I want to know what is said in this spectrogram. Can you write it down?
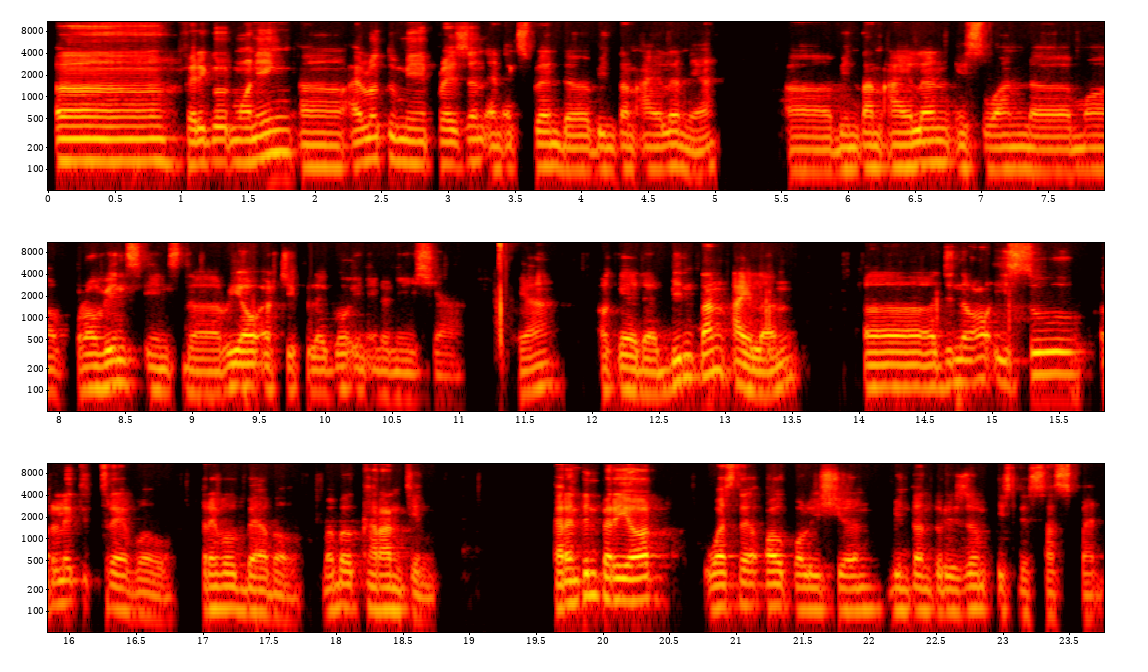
Uh, very good morning. Uh, I love to be present and explain the Bintan Island. Yeah, uh, Bintan Island is one the more province in the Riau Archipelago in Indonesia. Yeah. Okay, the Bintan Island. Uh, general issue related travel, travel bubble, bubble quarantine. Quarantine period was the all pollution. Bintan tourism is the suspend.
